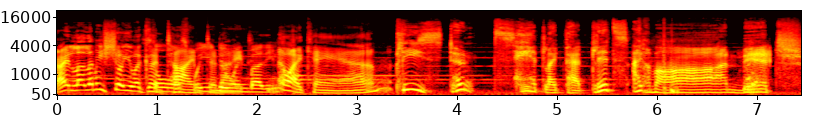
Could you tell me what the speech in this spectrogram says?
All right, let, let me show you a good time what you tonight. doing, buddy? You know I can. Please don't say it like that, Blitz. I... Come on, bitch.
